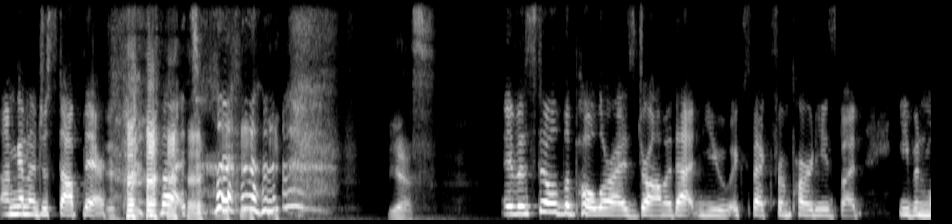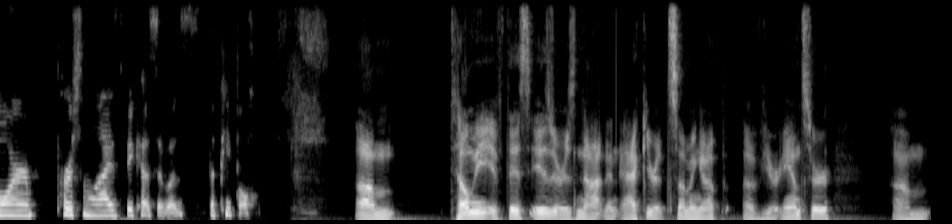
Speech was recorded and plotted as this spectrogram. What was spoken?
I'm gonna just stop there. But yes. it was still the polarized drama that you expect from parties, but even more personalized because it was the people. Um, tell me if this is or is not an accurate summing up of your answer. Um,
